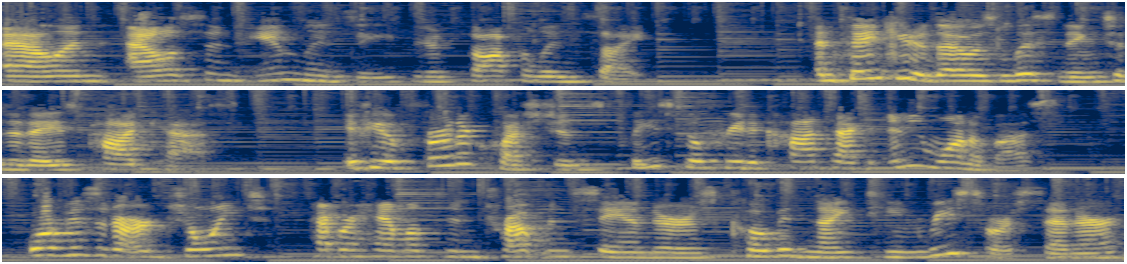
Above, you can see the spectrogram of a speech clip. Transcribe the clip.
Alan, Allison, and Lindsay for your thoughtful insight. And thank you to those listening to today's podcast. If you have further questions, please feel free to contact any one of us or visit our joint Pepper Hamilton Troutman Sanders COVID 19 Resource Center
